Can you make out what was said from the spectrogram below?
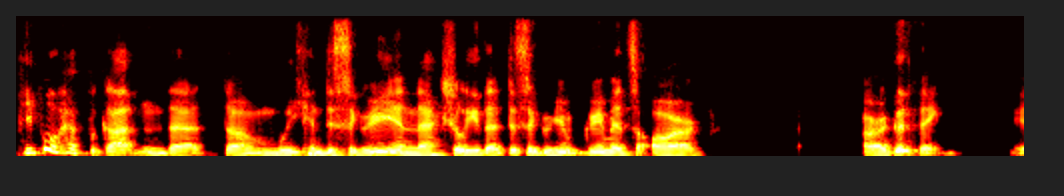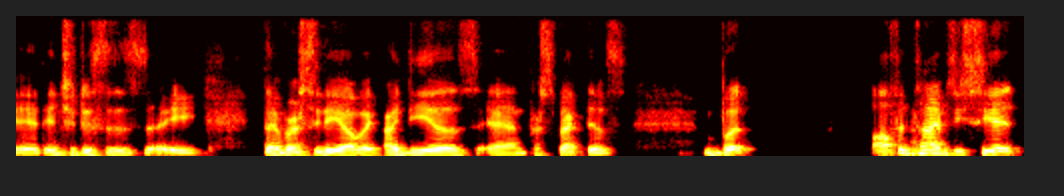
people have forgotten that um, we can disagree and actually that disagreements are are a good thing. It introduces a diversity of ideas and perspectives. But oftentimes you see it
